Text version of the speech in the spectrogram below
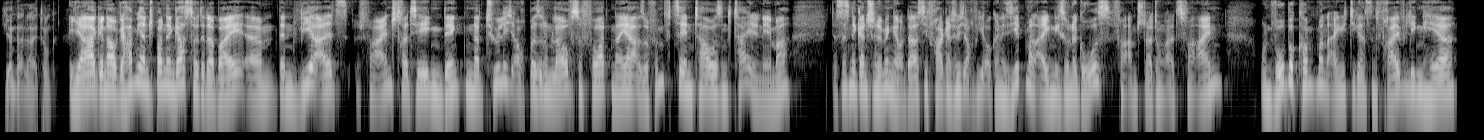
hier in der Leitung. Ja, genau. Wir haben hier einen spannenden Gast heute dabei, ähm, denn wir als Vereinsstrategen denken natürlich auch bei so einem Lauf sofort, naja, also 15.000 Teilnehmer, das ist eine ganz schöne Menge. Und da ist die Frage natürlich auch, wie organisiert man eigentlich so eine Großveranstaltung als Verein? Und wo bekommt man eigentlich die ganzen Freiwilligen her,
